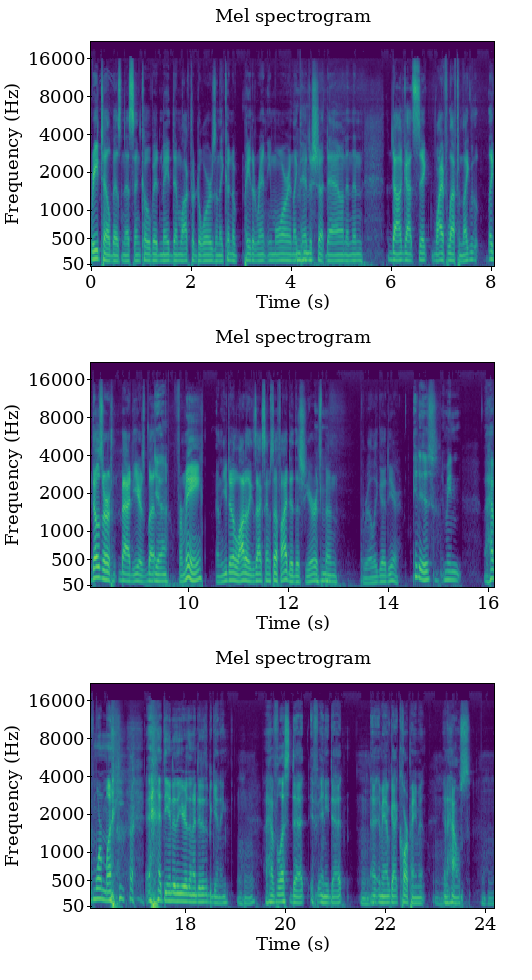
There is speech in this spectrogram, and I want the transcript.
retail business, and COVID made them lock their doors, and they couldn't pay the rent anymore, and like they had to Mhm. shut down. And then dog got sick, wife left them. Like like those are bad years. But yeah, for me, and you did a lot of the exact same stuff I did this year. It's Mhm. been a really good year. it is. I mean, I have more money at the end of the year than I did at the beginning. Mm-hmm. I have less debt, if any debt. I I mean, I've got car payment and a house. Mhm.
